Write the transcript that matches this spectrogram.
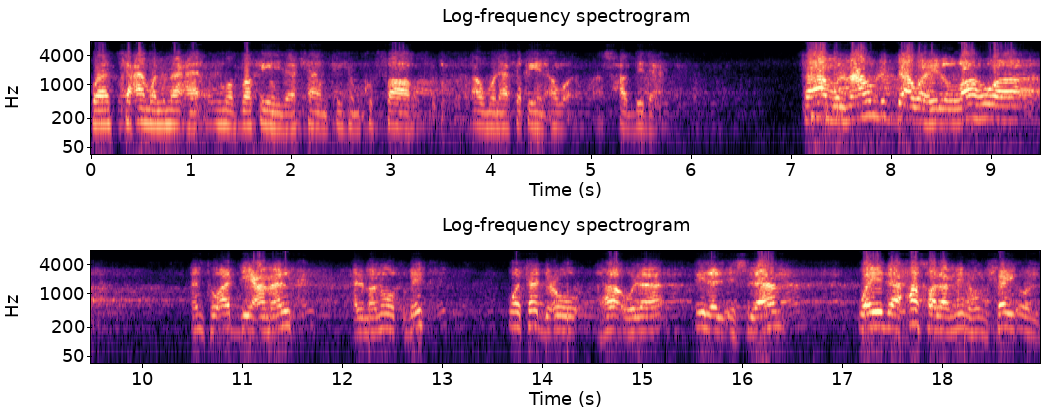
والتعامل مع الموظفين إذا كان فيهم كفار أو منافقين أو أصحاب بدع. تعامل معهم بالدعوة إلى الله وأن تؤدي عملك المنوط بك وتدعو هؤلاء إلى الإسلام وإذا حصل منهم شيء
